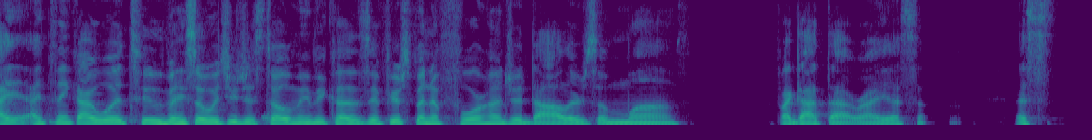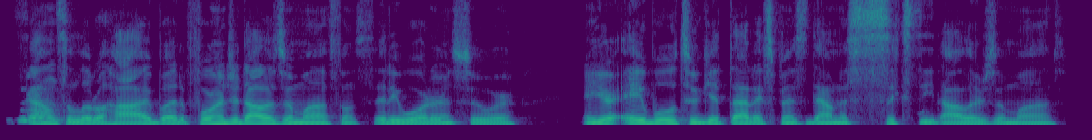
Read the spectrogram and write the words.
I, I think I would too, based on what you just told me. Because if you're spending four hundred dollars a month, if I got that right, that's that sounds a little high, but four hundred dollars a month on city water and sewer, and you're able to get that expense down to sixty dollars a month,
